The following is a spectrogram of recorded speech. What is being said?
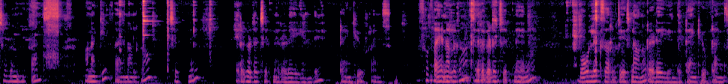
చూడండి ఫ్రెండ్స్ మనకి ఫైనల్గా చట్నీ ఎర్రగడ్డ చట్నీ రెడీ అయ్యింది. థ్యాంక్ యూ ఫ్రెండ్స్ సో ఫైనల్గా ఎర్రగడ్డ చట్నీని బౌల్లోకి సర్వ్ చేసినాను రెడీ అయ్యింది. థ్యాంక్ యూ ఫ్రెండ్స్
